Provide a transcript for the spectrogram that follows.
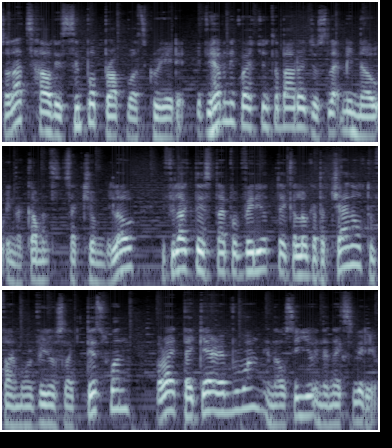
So that's how this simple prop was created. If you have any questions about it, just let me know in the comments section below. If you like this type of video, take a look at the channel to find more videos like this one. Alright, take care everyone, and I'll see you in the next video.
